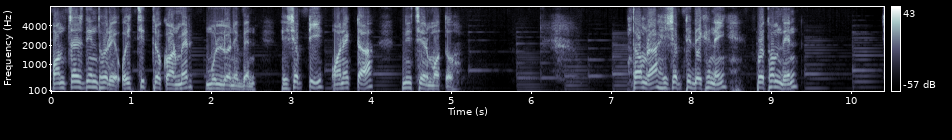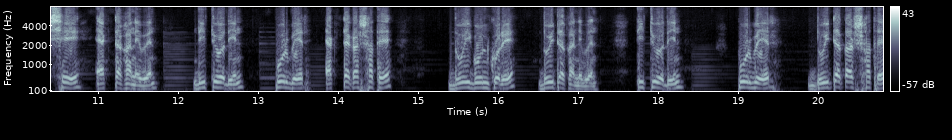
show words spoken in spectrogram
পঞ্চাশ দিন ধরে ওই চিত্রকর্মের মূল্য নেবেন। হিসাবটি অনেকটা নিচের মতো। তো আমরা হিসাবটি দেখে নেই। প্রথম দিন সে এক টাকা নেবেন। দ্বিতীয় দিন পূর্বের এক টাকার সাথে দুই গুণ করে দুই টাকা নেবেন। তৃতীয় দিন পূর্বের দুই টাকার সাথে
